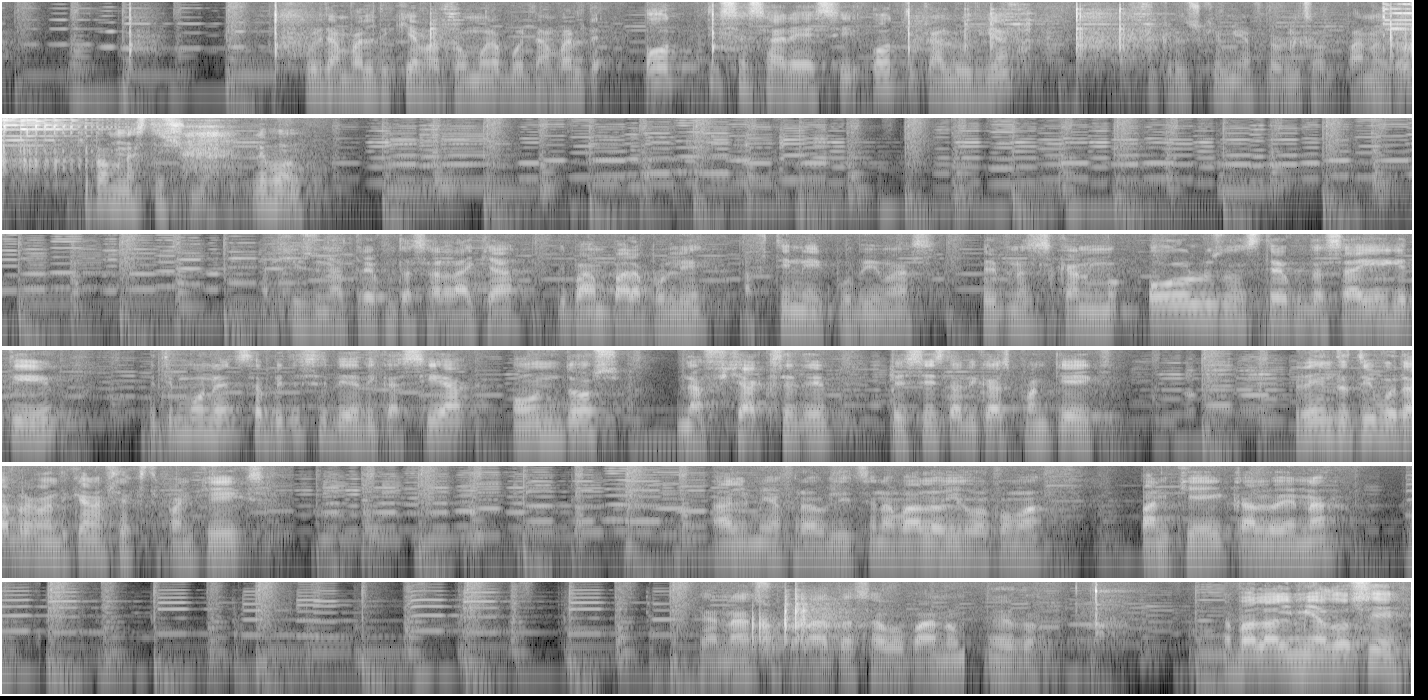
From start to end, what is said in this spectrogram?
Μπορείτε να βάλετε και βατόμουρα, μπορείτε να βάλετε ό,τι σας αρέσει, ό,τι καλούδια. Θα κρατήσω και μία φραουλίτσα από πάνω εδώ και πάμε να στήσουμε. Λοιπόν, αρχίζουν να τρέχουν τα σαλάκια. Λυπάμαι πάρα πολύ. Αυτή είναι η εκπομπή μας. Πρέπει να σας κάνουμε όλους να σας τρέχουν τα σάλια. Γιατί; Γιατί μόνο έτσι θα μπείτε σε διαδικασία όντως να φτιάξετε εσείς τα δικά σας pancakes. Δεν είναι το τίποτα πραγματικά να φτιάξετε pancakes. Άλλη μια φραουλίτσα, να βάλω λίγο ακόμα pancake, άλλο ένα. Γανά σοκολάτας από πάνω. Εδώ. Να βάλω άλλη μια δόση.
